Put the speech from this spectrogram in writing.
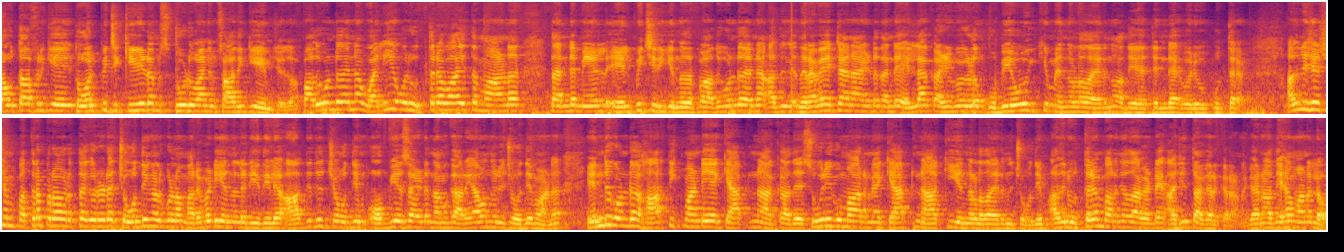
സൗത്ത് ആഫ്രിക്കയെ തോൽപ്പിച്ച് കിരീടം ചൂടുവാനും സാധിക്കുകയും ചെയ്തു. അപ്പോൾ അതുകൊണ്ട് തന്നെ വലിയ ഒരു ഉത്തരവാദിത്തമാണ് തന്റെ മേൽ ഏൽപ്പിച്ചിരിക്കുന്നത്. അപ്പോൾ അതുകൊണ്ട് തന്നെ അത് നിറവേറ്റാനായിട്ട് തന്റെ എല്ലാ കഴിവുകളും ഉപയോഗിക്കും എന്നുള്ളതായിരുന്നു അദ്ദേഹത്തിന്റെ ഒരു ഉത്തരം. അതിനുശേഷം പത്രപ്രവർത്തകരുടെ ചോദ്യങ്ങൾക്കുള്ള മറുപടി എന്നുള്ള രീതിയിൽ ആദ്യത്തെ ചോദ്യം ഓബ്വിയസ് ആയിട്ട് നമുക്ക് അറിയാവുന്ന ഒരു ചോദ്യമാണ്. എന്തുകൊണ്ട് ഹാർദിക് പാണ്ഡ്യയെ ക്യാപ്റ്റൻ ആക്കാതെ സൂര്യകുമാറിനെ ക്യാപ്റ്റൻ ആക്കി എന്നുള്ളതായിരുന്നു ചോദ്യം. അതിന് ഉത്തരം പറഞ്ഞതാകട്ടെ അജിത് അഗർക്കറാണ്. കാരണം അദ്ദേഹമാണല്ലോ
